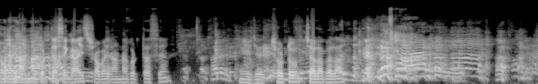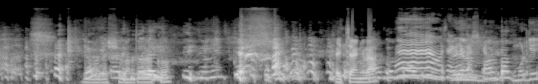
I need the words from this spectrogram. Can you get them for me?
সবাই রান্না করতেছে গাইস সবাই রান্না করতেছে। এই যে ছোট চালাপেলা। আমাদের সুগন্ধ কাকু এই চ্যাংরা। মুরগি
